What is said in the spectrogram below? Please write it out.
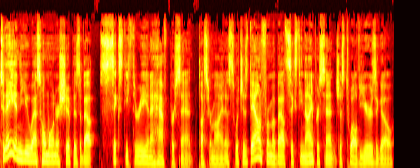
Today in the US, home ownership is about 63.5% plus or minus, which is down from about 69% just 12 years ago.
